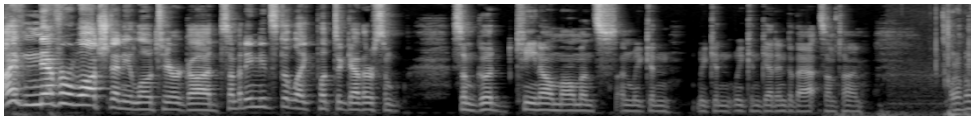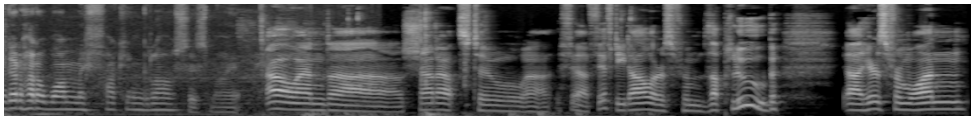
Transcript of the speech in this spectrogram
I've never watched any low tier god. Somebody needs to like put together some some good Kino moments, and we can we can we can get into that sometime. Would have good had I worn my fucking glasses, mate. Oh, and uh, shout outs to uh, uh, fifty dollars from the Ploob. Uh, here's from one.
